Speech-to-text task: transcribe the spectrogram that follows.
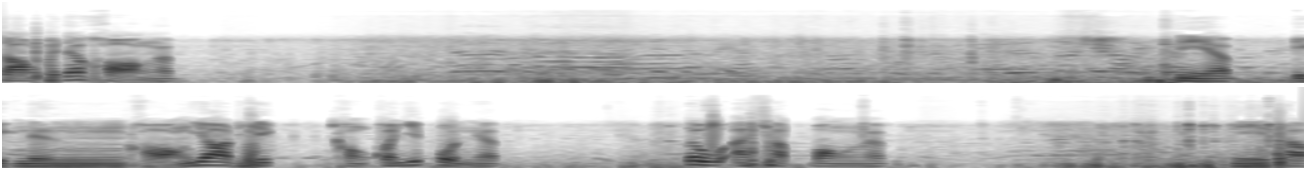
จองเป็นเจ้าของครับ นี่ครับ อีกหนึ่งของยอดฮิตของคนญี่ปุ่นครับ ตู้อาชับปองครับ นี่เท่า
